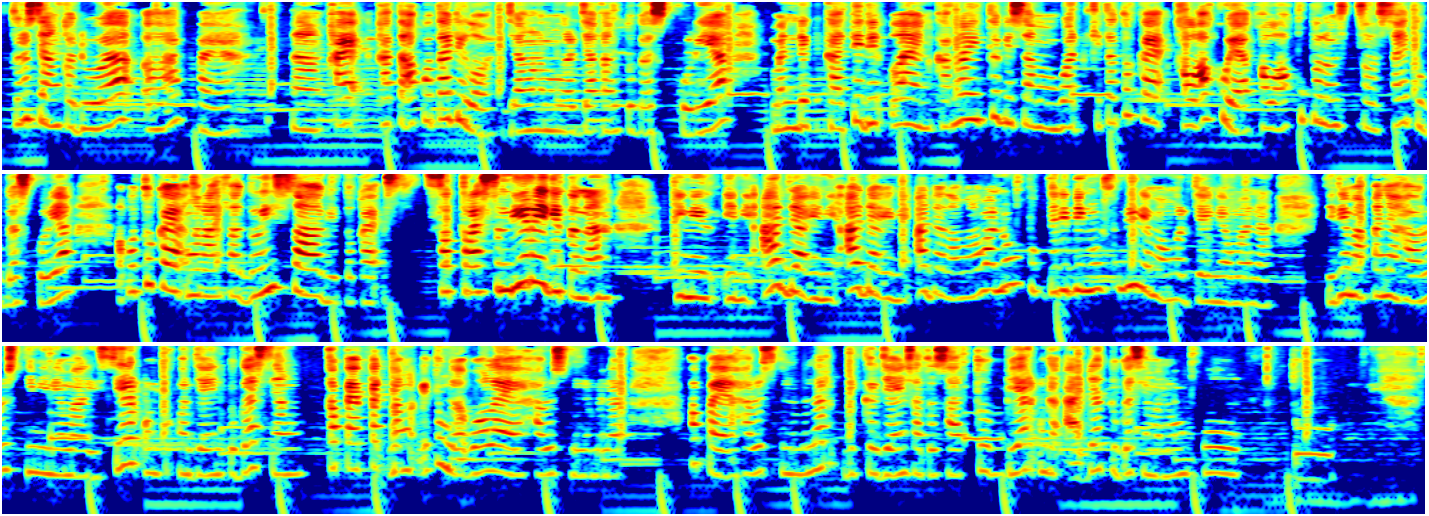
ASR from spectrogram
Terus yang kedua uh, apa ya? Nah kayak kata aku tadi loh jangan mengerjakan tugas kuliah mendekati deadline. Karena itu bisa membuat kita tuh kayak kalau aku ya kalau aku belum selesai tugas kuliah aku tuh kayak ngerasa gelisah gitu kayak stres sendiri gitu. Nah ini ini ada ini ada ini ada lama-lama numpuk jadi bingung sendiri mau ngerjain yang mana. Jadi makanya harus diminimalisir untuk ngerjain tugas yang kepepet banget itu nggak boleh. Harus benar-benar apa ya harus benar-benar dikerjain satu-satu biar nggak ada tugas yang menumpuk gitu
